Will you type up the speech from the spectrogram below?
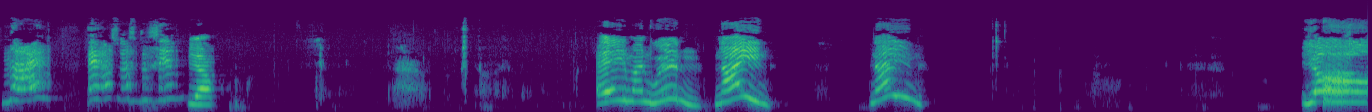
Nein! Ey, hast du das gesehen? Ja. Ey, mein Win! Nein! Nein! Ja!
